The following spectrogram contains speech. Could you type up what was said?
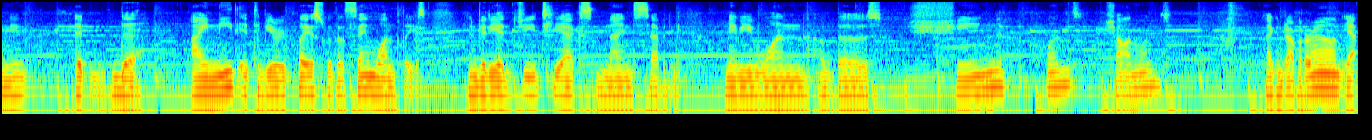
I need it, bleh. I need it to be replaced with the same one, please. NVIDIA GTX 970. Maybe one of those Sheen ones? Sean ones? I can drop it around. Yeah,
